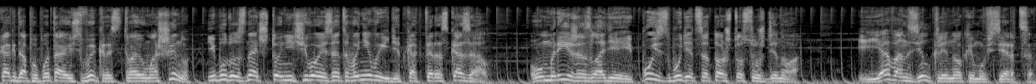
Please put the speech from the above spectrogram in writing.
когда попытаюсь выкрасть твою машину и буду знать, что ничего из этого не выйдет, как ты рассказал. Умри же, злодей, пусть сбудется то, что суждено. И я вонзил клинок ему в сердце.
